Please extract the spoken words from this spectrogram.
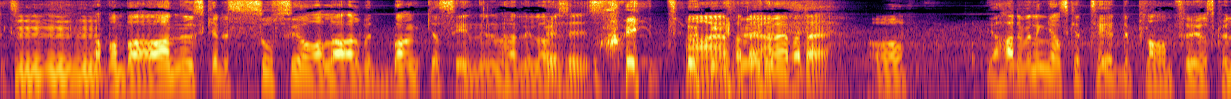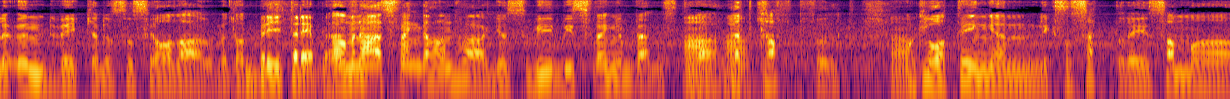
liksom. Mm, mm, mm. Att man bara, ah, nu ska det sociala arvet bankas in i den här lilla Precis. skiten. Ja, jag fattar. Ja, jag fattar. Och jag hade väl en ganska tydlig plan för hur jag skulle undvika det sociala arvet. Att, Bryta det på ja men här svängde han höger så vi, vi svänger vänster Ja, där, ja. rätt kraftfullt. Och låter ingen liksom sätta dig i samma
